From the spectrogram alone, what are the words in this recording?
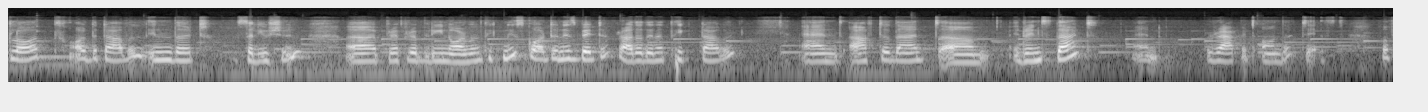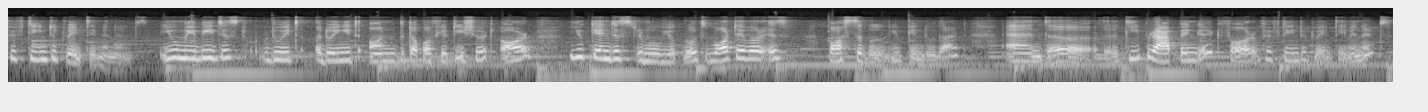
cloth or the towel in that solution. Uh, preferably normal thickness. Cotton is better rather than a thick towel. And after that um, rinse that and wrap it on the chest for 15 to 20 minutes. You may be just do it doing it on the top of your t-shirt or you can just remove your clothes. Whatever is possible you can do that. And uh, keep wrapping it for 15 to 20 minutes.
